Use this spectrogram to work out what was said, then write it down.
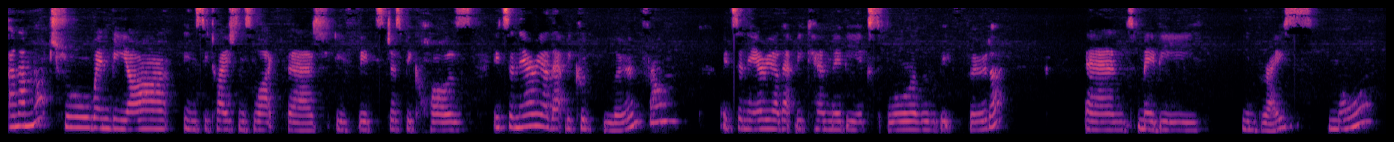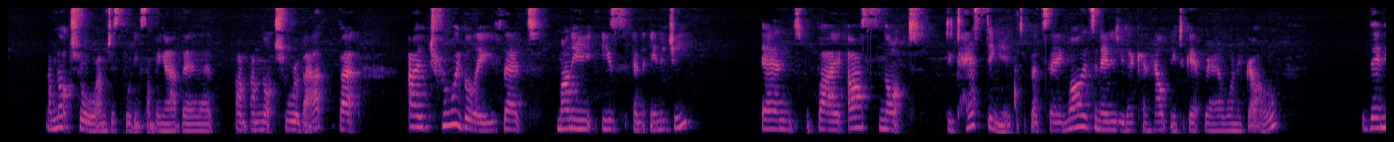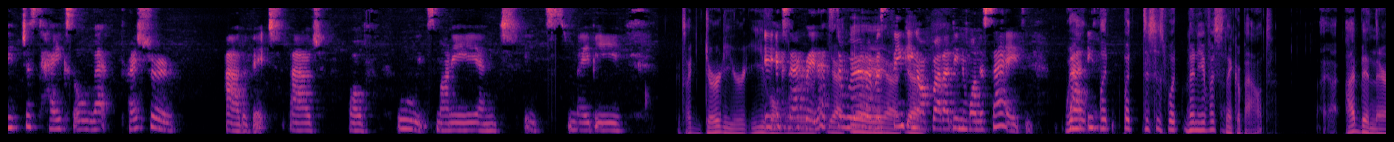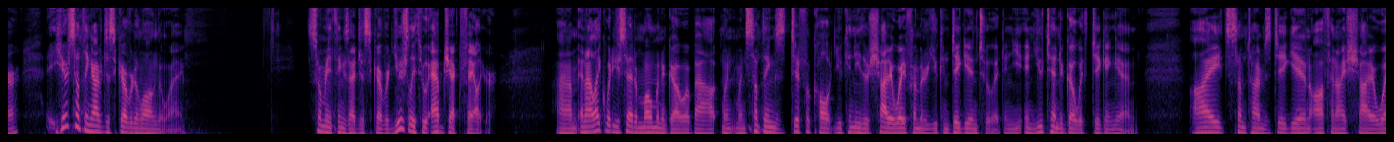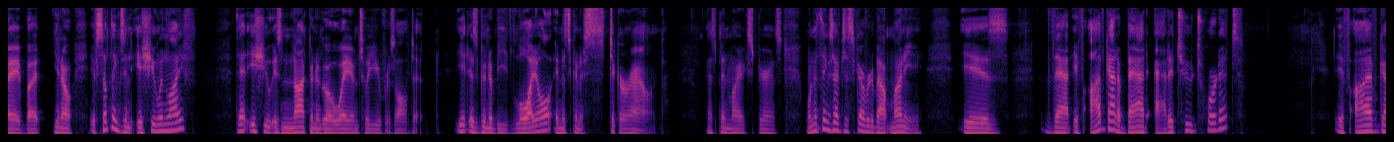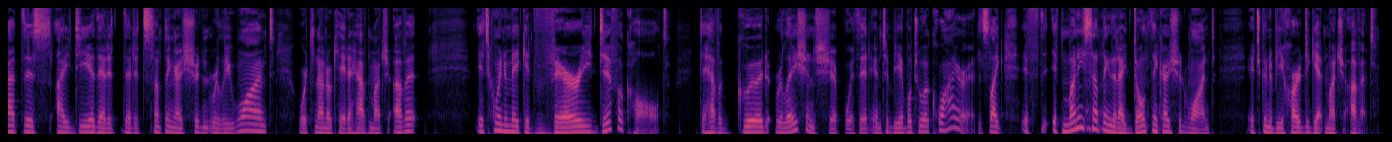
and I'm not sure when we are in situations like that if it's just because it's an area that we could learn from. It's an area that we can maybe explore a little bit further and maybe embrace more. I'm not sure. I'm just putting something out there that I'm, I'm not sure about. But I truly believe that money is an energy and by us not detesting it, but saying, well, it's an energy that can help me to get where I want to go, then it just takes all that pressure out of it, out of, oh, it's money and it's maybe. It's like dirty or evil. Exactly. Or, That's yeah, the word yeah, I was yeah, thinking of, but I didn't want to say it. Well, but, if, but, but this is what many of us think about. I, I've been there. Here's something I've discovered along the way so many things I discovered, usually through abject failure. Um, and I like what you said a moment ago about when, when something's difficult, you can either shy away from it or you can dig into it. And you, and you tend to go with digging in. I sometimes dig in, often I shy away. But, you know, if something's an issue in life, that issue is not going to go away until you've resolved it. It is going to be loyal and it's going to stick around. That's been my experience. One of the things I've discovered about money is that if I've got a bad attitude toward it, if I've got this idea that it that it's something I shouldn't really want or it's not okay to have much of it, it's going to make it very difficult to have a good relationship with it and to be able to acquire it. It's like if if money's something that I don't think I should want, it's going to be hard to get much of it.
